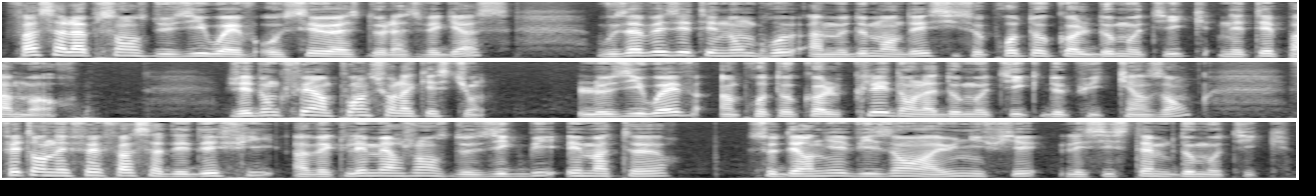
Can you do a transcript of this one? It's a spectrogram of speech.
Face à l'absence du Z-Wave au CES de Las Vegas, vous avez été nombreux à me demander si ce protocole domotique n'était pas mort. J'ai donc fait un point sur la question. Le Z-Wave, un protocole clé dans la domotique depuis 15 ans, fait en effet face à des défis avec l'émergence de Zigbee et ce dernier visant à unifier les systèmes domotiques.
